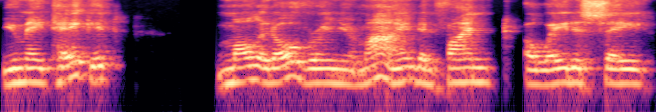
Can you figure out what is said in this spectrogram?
You may take it, mull it over in your mind, and find a way to say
